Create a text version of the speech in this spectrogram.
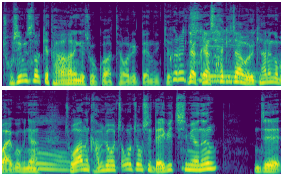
조심스럽게 다가가는 게 좋을 것 같아요. 어릴 때는. 이렇게 그렇지. 그냥, 그냥 사귀자 뭐 이렇게 하는 거 말고 그냥 어. 좋아하는 감정을 조금 조금씩 내비치면은 이제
